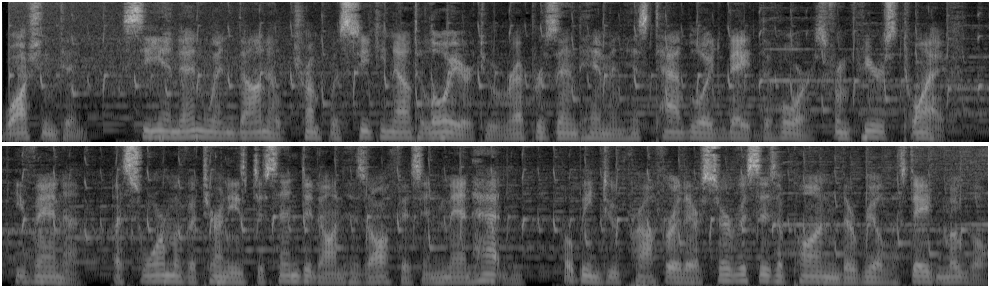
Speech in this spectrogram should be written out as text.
Washington, CNN When Donald Trump was seeking out a lawyer to represent him in his tabloid-bait divorce from fierce wife, Ivana, a swarm of attorneys descended on his office in Manhattan, hoping to proffer their services upon the real estate mogul.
